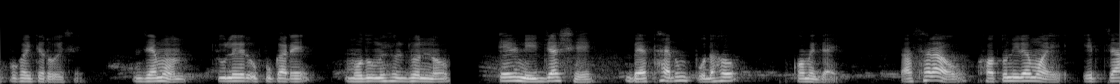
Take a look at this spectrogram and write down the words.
উপকারিতা রয়েছে, যেমন চুলের উপকারে, মধুমেহের জন্য, এর নির্যাসে ব্যথা এবং প্রদাহ কমে যায়। তাছাড়াও ক্ষত নিরাময়ে এর চা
